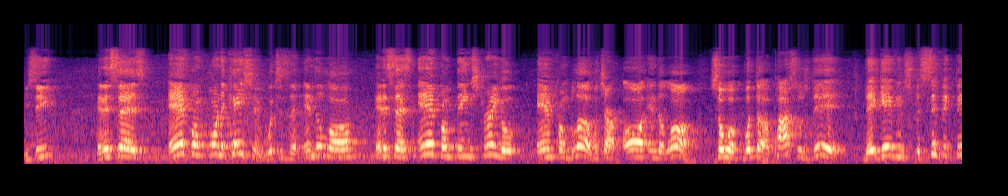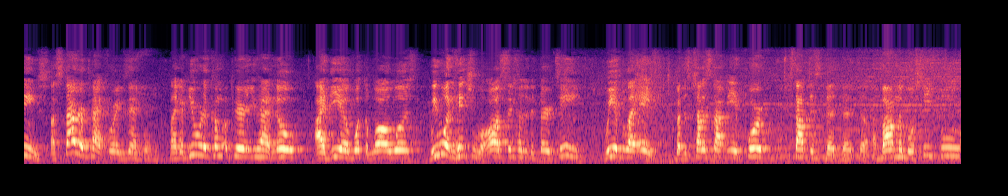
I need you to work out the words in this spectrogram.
You see? And it says, and from fornication, which is in the law. And it says, and from things strangled, and from blood, which are all in the law. So what, what the apostles did, they gave them specific things. A starter pack, for example. Like if you were to come up here and you had no idea of what the law was, we wouldn't hit you with all 613. We'd be like, hey, but try to stop eating pork, stop this the, the, the abominable seafood.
